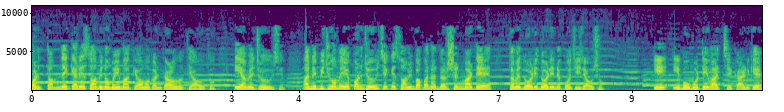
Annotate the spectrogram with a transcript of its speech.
પણ તમને ક્યારેય સ્વામીનો મહિમા કહેવામાં કંટાળો નથી આવતો. એ અમે જોયું છે. અને બીજું અમે એ પણ જોયું છે કે સ્વામી બાપાના દર્શન માટે તમે દોડી દોડીને પહોંચી જાઓ છો. એ એ બહુ મોટી વાત છે, કારણ કે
